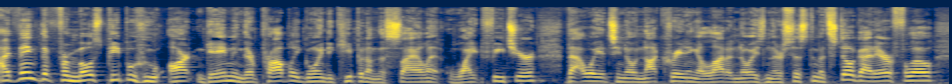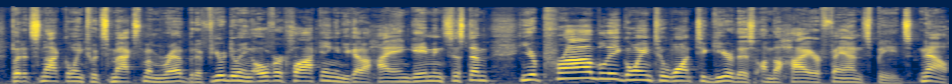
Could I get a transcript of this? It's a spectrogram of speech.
I think that for most people who aren't gaming, they're probably going to keep it on the silent white feature. That way it's, you know, not creating a lot of noise in their system. It's still got airflow, but it's not going to its maximum rev. But if you're doing overclocking and you got a high-end gaming system, you're probably going to want to gear this on the higher fan speeds. Now,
